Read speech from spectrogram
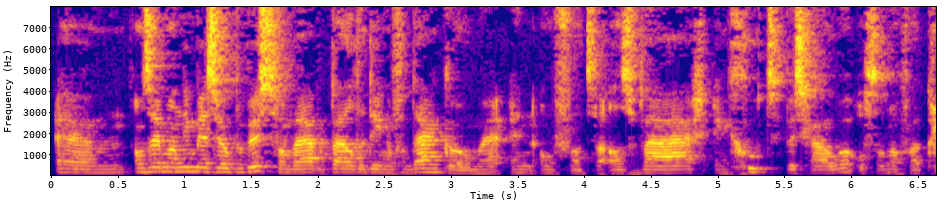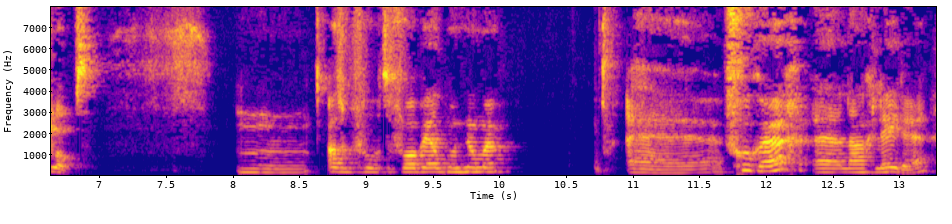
um, ons helemaal niet meer zo bewust van waar bepaalde dingen vandaan komen en of wat we als waar en goed beschouwen, of dat nog wel klopt. Mm, als ik bijvoorbeeld een voorbeeld moet noemen. Uh, vroeger, uh, lang geleden,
